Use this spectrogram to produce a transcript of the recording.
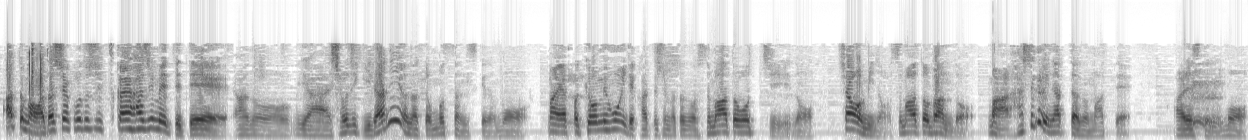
あと、まあ私は今年使い始めてて、あの、いやー、正直いらねえよなって思ってたんですけども、まあやっぱ興味本位で買ってしまったのはスマートウォッチの、シャオミのスマートバンド。まあ走るようになったのもあって、あれですけども、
